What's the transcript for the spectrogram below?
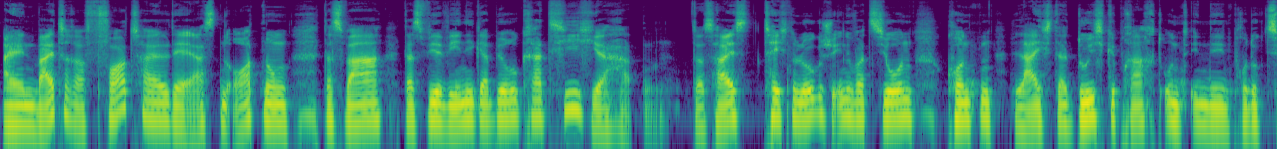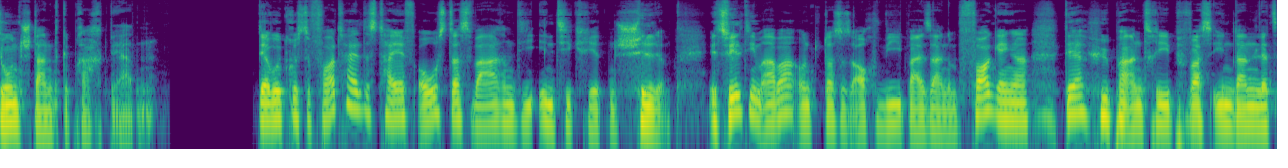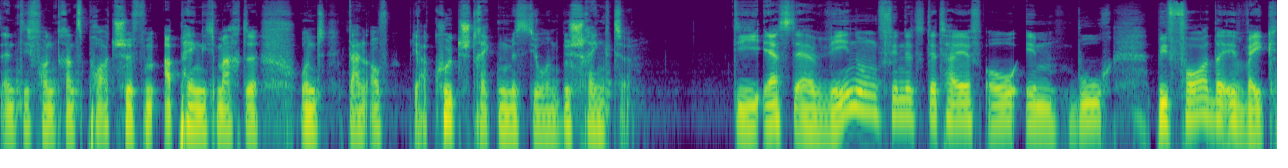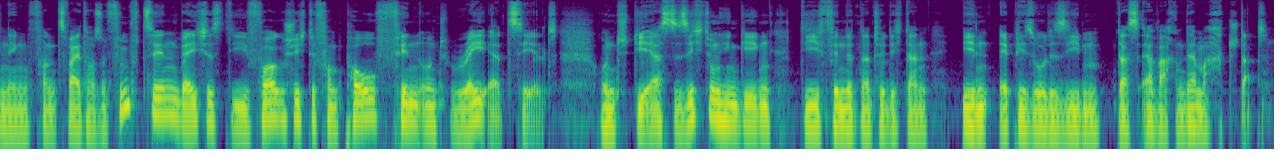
Ein weiterer Vorteil der ersten Ordnung, das war, dass wir weniger Bürokratie hier hatten. Das heißt, technologische Innovationen konnten leichter durchgebracht und in den Produktionsstand gebracht werden. Der wohl größte Vorteil des TIFOs, das waren die integrierten Schilde. Es fehlte ihm aber, und das ist auch wie bei seinem Vorgänger, der Hyperantrieb, was ihn dann letztendlich von Transportschiffen abhängig machte und dann auf ja, Kurzstreckenmissionen beschränkte. Die erste Erwähnung findet der TIFO im Buch Before the Awakening von 2015, welches die Vorgeschichte von Poe, Finn und Ray erzählt. Und die erste Sichtung hingegen, die findet natürlich dann in Episode 7 Das Erwachen der Macht statt.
